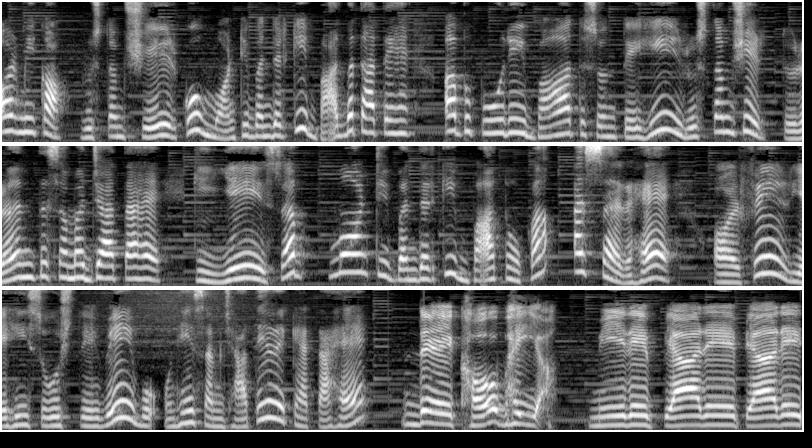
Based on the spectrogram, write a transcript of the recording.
और मीका रुस्तम शेर को मोंटी बंदर की बात बताते हैं। अब पूरी बात सुनते ही रुस्तम शेर तुरंत समझ जाता है कि ये सब मोंटी बंदर की बातों का असर है और फिर यही सोचते हुए वो उन्हें समझाते हुए कहता है, देखो भैया, मेरे प्यारे प्यारे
